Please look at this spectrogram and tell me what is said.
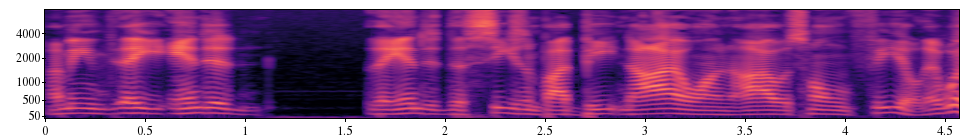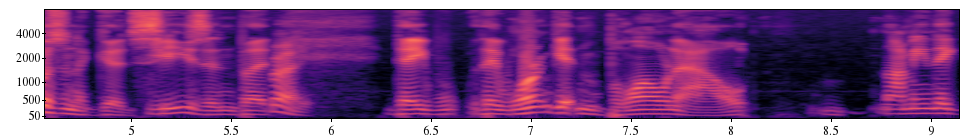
I mean, they ended they ended the season by beating Iowa on Iowa's home field. It wasn't a good season, but Right. they they weren't getting blown out. I mean, they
